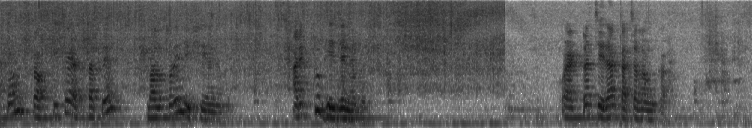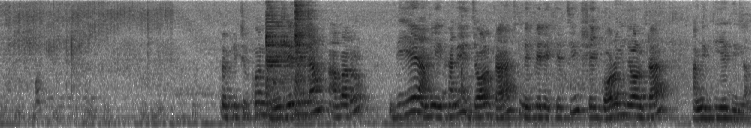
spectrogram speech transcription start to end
এখন সবকিছু একসাথে ভালো করে মিশিয়ে নেব। আর একটু ভেজে নেব। কয়েকটা চেরা কাঁচা লঙ্কা। তো কিছুক্ষণ ভেজে নিলাম আবারও। দিয়ে আমি এখানে জলটা মেপে রেখেছি, সেই গরম জলটা আমি দিয়ে দিলাম।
